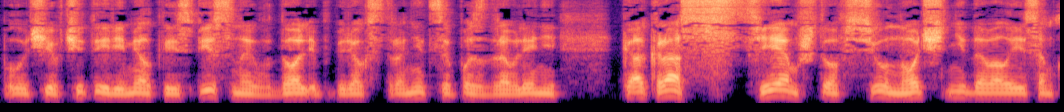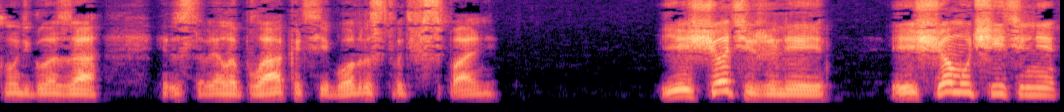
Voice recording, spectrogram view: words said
получив четыре мелко исписанных вдоль и поперек страницы поздравлений как раз с тем, что всю ночь не давало ей сомкнуть глаза и заставляло плакать и бодрствовать в спальне. Еще тяжелее и еще мучительнее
